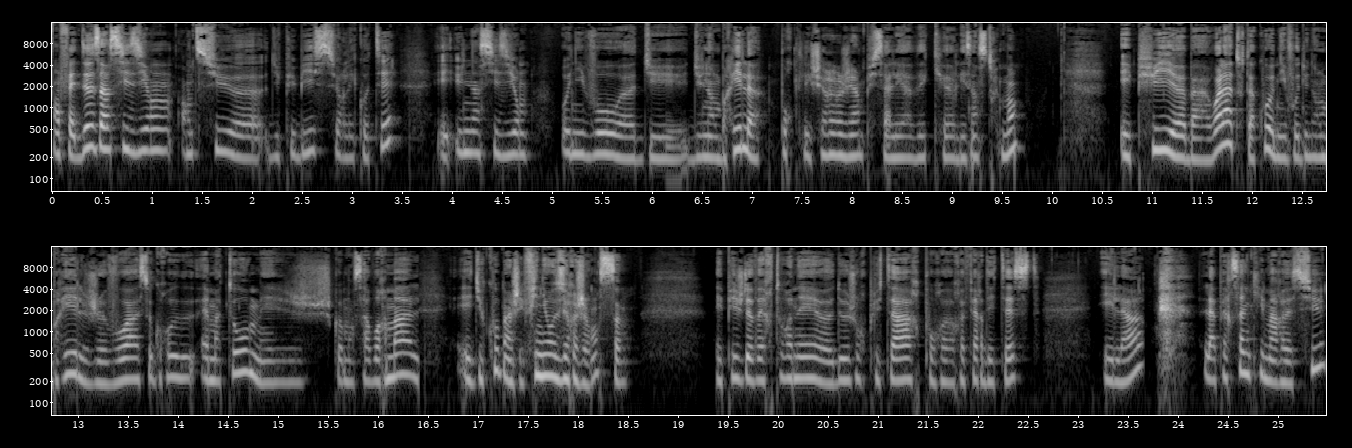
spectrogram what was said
on fait deux incisions en dessus du pubis sur les côtés et une incision au niveau du, du, nombril pour que les chirurgiens puissent aller avec les instruments. Et puis, euh, bah voilà, tout à coup, au niveau du nombril, je vois ce gros hématome et je commence à avoir mal. Et du coup, ben, j'ai fini aux urgences. Et puis, je devais retourner euh, deux jours plus tard pour euh, refaire des tests. Et là, la personne qui m'a reçue,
